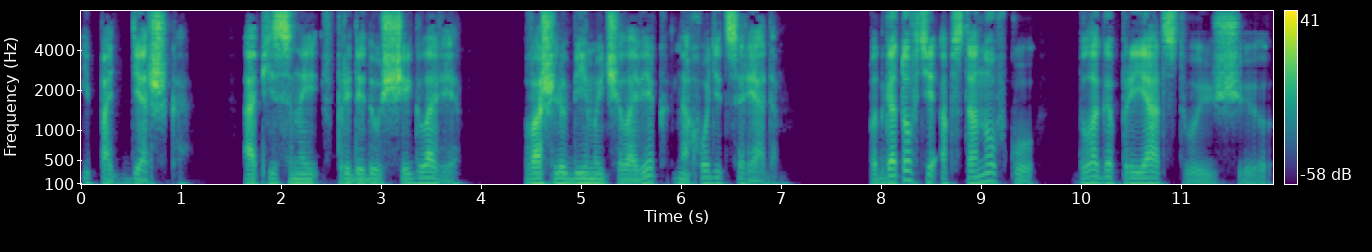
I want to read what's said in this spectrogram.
и поддержка», описанный в предыдущей главе. Ваш любимый человек находится рядом. Подготовьте обстановку, благоприятствующую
